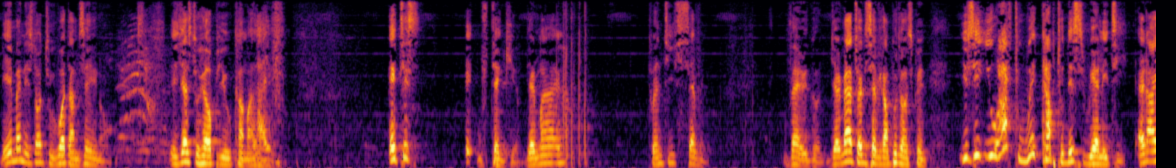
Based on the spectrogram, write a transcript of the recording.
The amen is not to what I'm saying, no. It's just to help you come alive. It is. It, thank you. Jeremiah 27. Very good. Jeremiah 27, you can put on screen. You see, you have to wake up to this reality. And I,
